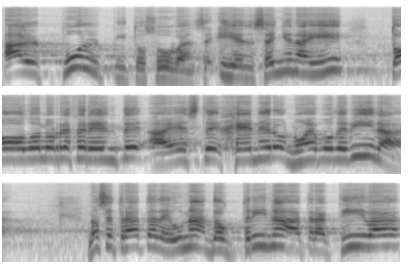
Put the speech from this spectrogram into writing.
al púlpito súbanse y enseñen ahí todo lo referente a este género nuevo de vida. No se trata de una doctrina atractiva,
